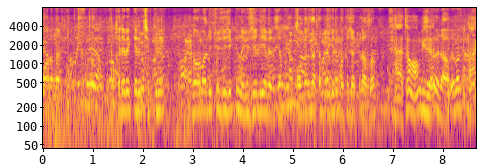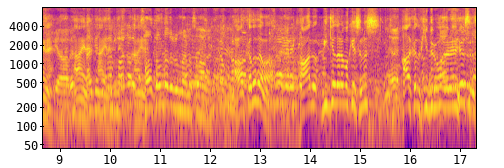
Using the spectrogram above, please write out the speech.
Bu Arap erkeğim. Kelebeklerin çiftini normalde 200 diyecektim de 150'ye vereceğim. Onları zaten biri gelip bakacak birazdan. Ha tamam güzel. Öyle abi bak Aynen, nasip ya abi. aynen, Herkes aynen, nasibini. aynen. Halkalı'da durumlar nasıl abi? Halkalı da mı? Abi videolara bakıyorsunuz. Halkalı'daki durumu öğreniyorsunuz.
